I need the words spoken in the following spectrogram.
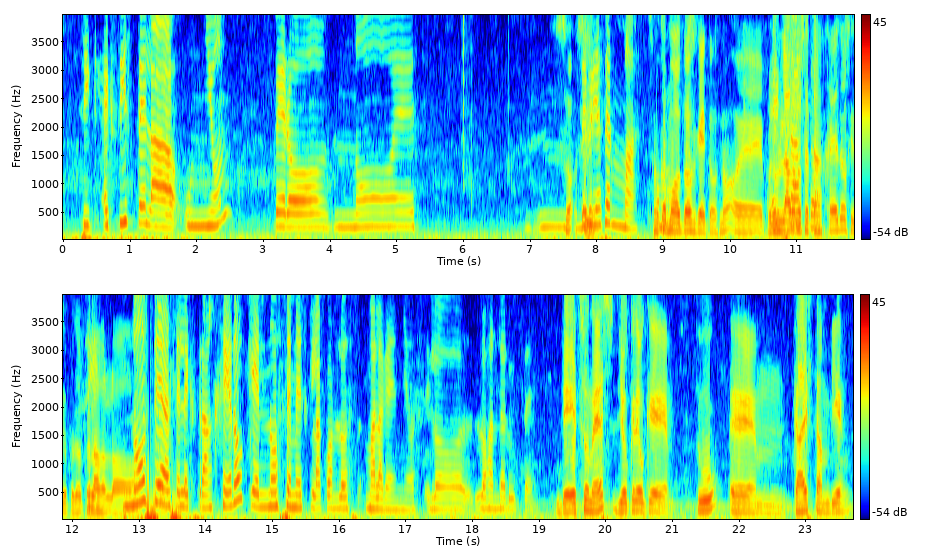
sí existe la unión, pero no es... mm, sí. debería ser más. Son como, dos guetos, ¿no? Eh, por un lado los extranjeros y por otro Sí. lado los... No seas el extranjero que no se mezcla con los malagueños y lo- los andaluces. De hecho, Nesh, yo creo que tú em, caes también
